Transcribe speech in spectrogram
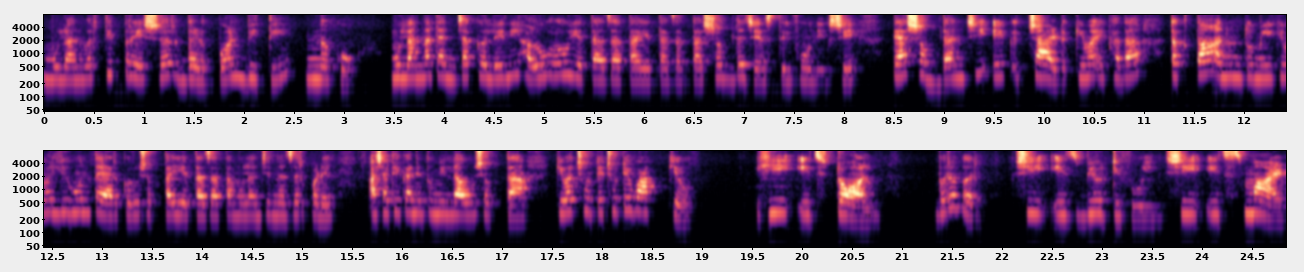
मुलांवरती प्रेशर दडपण भीती नको. मुलांना त्यांच्या कलेनी हळूहळू येता जाता येता जाता शब्द जे असतील फोनिक्सचे त्या शब्दांची एक चार्ट किंवा एखादा तक्ता आणून तुम्ही किंवा लिहून तयार करू शकता. येता जाता मुलांची नजर पडेल. अशा ठिकाणी तुम्ही लावू शकता. किंवा छोटे छोटे वाक्य. ही इज टॉल बरोबर? She is beautiful she is smart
